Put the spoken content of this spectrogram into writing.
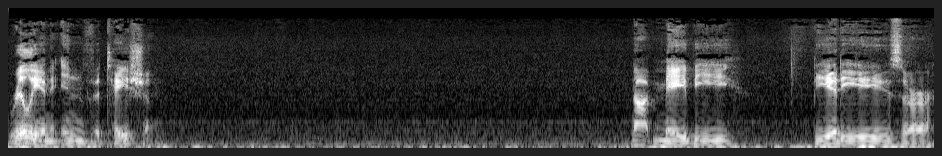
really an invitation. Not maybe be at ease or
